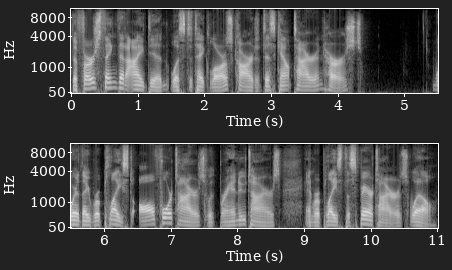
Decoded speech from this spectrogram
The first thing that I did was to take Laura's car to Discount Tire in Hurst. Where they replaced all four tires with brand new tires and replaced the spare tire as well.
